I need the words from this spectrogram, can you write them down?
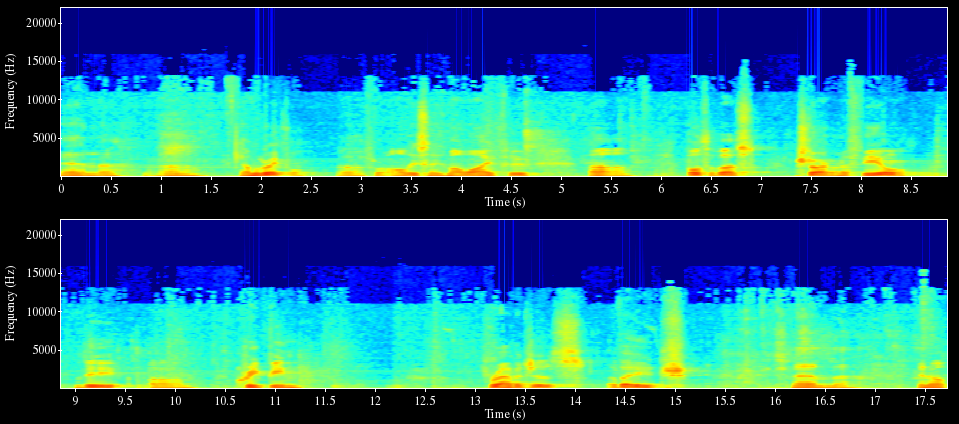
And uh, uh, I'm grateful uh, for all these things. My wife, who uh, both of us starting to feel the um, creeping ravages of age. And, uh, you know,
